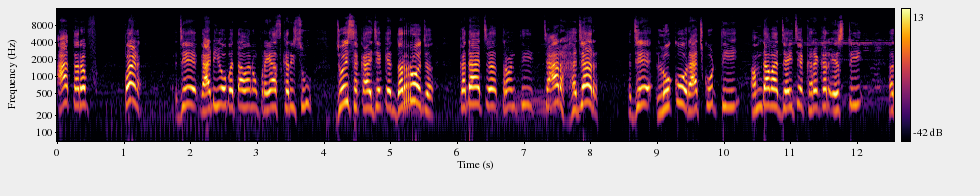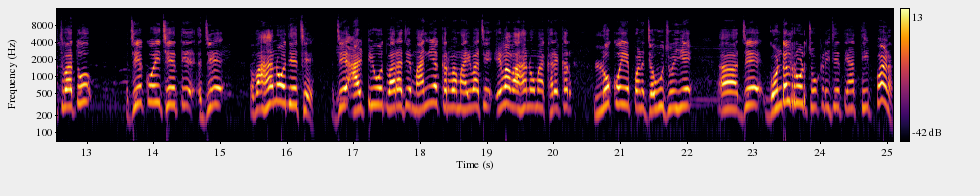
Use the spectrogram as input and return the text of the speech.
આ તરફ પણ જે ગાડીઓ બતાવવાનો પ્રયાસ કરીશું. જોઈ શકાય છે કે દરરોજ કદાચ ત્રણથી ચાર હજાર જે લોકો રાજકોટથી અમદાવાદ જાય છે, ખરેખર એસટી અથવા તો જે કોઈ છે તે જે વાહનો જે છે જે આરટીઓ દ્વારા જે માન્ય કરવામાં આવ્યા છે એવા વાહનોમાં ખરેખર લોકોએ પણ જવું જોઈએ. જે ગોંડલ રોડ ચોકડી છે ત્યાંથી પણ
